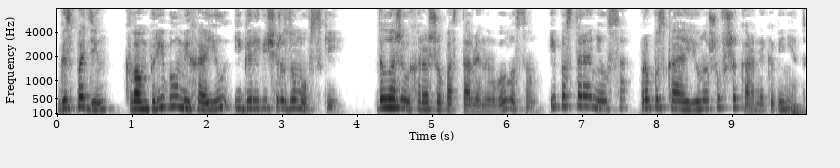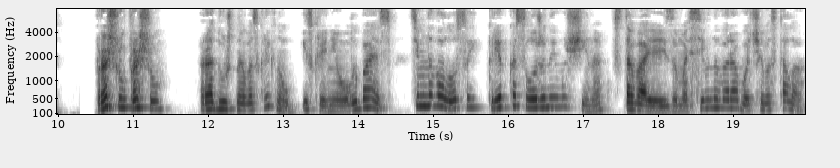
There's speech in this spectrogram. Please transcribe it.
«Господин, к вам прибыл Михаил Игоревич Разумовский», доложил хорошо поставленным голосом и посторонился, пропуская юношу в шикарный кабинет. «Прошу, прошу!» Радушно воскликнул, искренне улыбаясь, темноволосый, крепко сложенный мужчина, вставая из-за массивного рабочего стола.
